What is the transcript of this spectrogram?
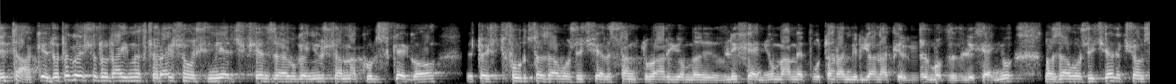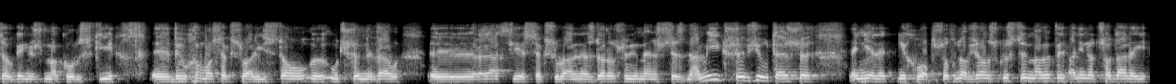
Y, tak, do tego jeszcze dodajmy wczorajszą śmierć księdza Eugeniusza Makulskiego. To jest twórca, założyciel sanktuarium w Licheniu. Mamy półtora miliona pielgrzymów w Licheniu. No, założyciel, ksiądz Eugeniusz Makulski, był homoseksualistą, utrzymywał relacje seksualne z dorosłymi mężczyznami i krzywdził też nieletnich chłopców. No, w związku z tym mamy pytanie, no co dalej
